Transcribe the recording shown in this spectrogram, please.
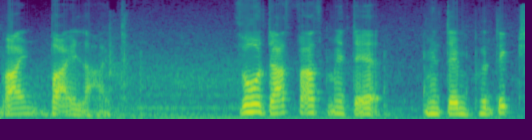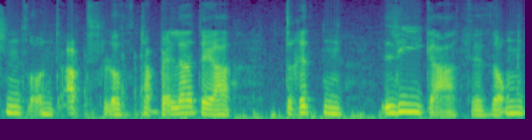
Mein Beileid. So, das war's mit der mit den Predictions und Abschlusstabelle der dritten Liga Saison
